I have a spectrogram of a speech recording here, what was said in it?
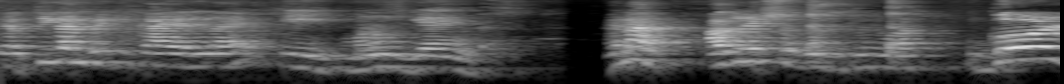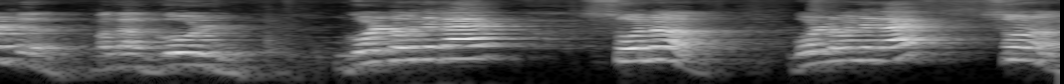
या तिघांपैकी काय आलेलं आहे? ए म्हणून गँग. है ना? अजून एक शब्द तुम्हाला. गोल्ड बघा गोल्ड गोल्ड म्हणजे काय? सोनं. गोल्ड म्हणजे काय? सोनं.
